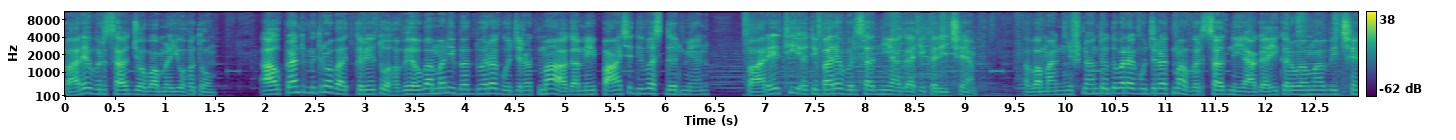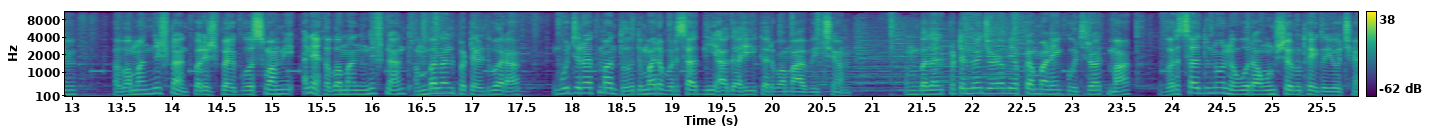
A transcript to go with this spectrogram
ભારે વરસાદ જોવા મળ્યો હતો. આ ઉપરાંત મિત્રો વાત કરીએ તો હવે હવામાન વિભાગ દ્વારા ગુજરાતમાં આગામી પાંચ દિવસ દરમિયાન ભારેથી અતિભારે વરસાદની આગાહી કરી છે. હવામાન નિષ્ણાંતો દ્વારા ગુજરાતમાં વરસાદની આગાહી કરવામાં આવી છે. હવામાન નિષ્ણાંત પરેશભાઈ ગોસ્વામી અને હવામાન નિષ્ણાંત અંબાલાલ પટેલ દ્વારા ગુજરાતમાં ધોધમાર વરસાદની આગાહી કરવામાં આવી છે. અંબાલાલ પટેલના જણાવ્યા પ્રમાણે ગુજરાતમાં વરસાદનો નવો રાઉન્ડ શરૂ થઈ ગયો છે.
